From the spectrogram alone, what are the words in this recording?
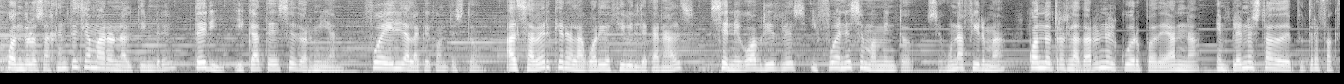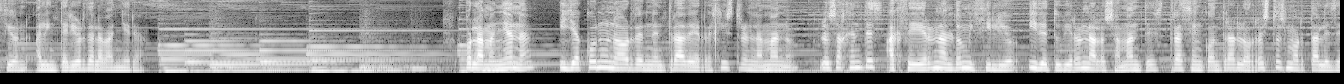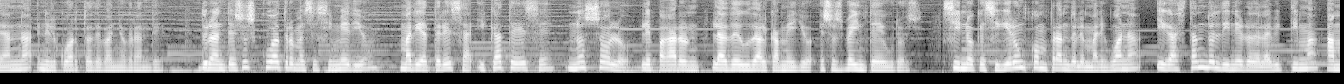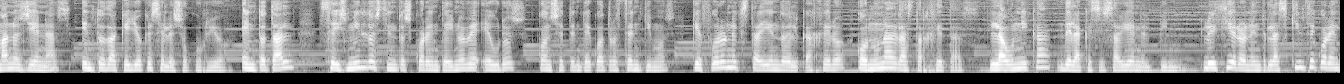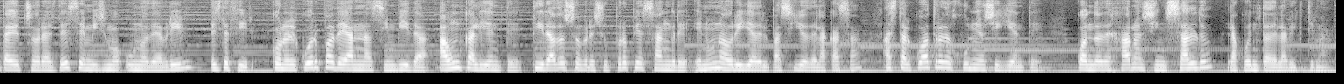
Cuando los agentes llamaron al timbre, Terry y KTS dormían. Fue ella la que contestó. Al saber que era la Guardia Civil de Canals, se negó a abrirles y fue en ese momento, según afirma, cuando trasladaron el cuerpo de Anna, en pleno estado de putrefacción, al interior de la bañera. Por la mañana, y ya con una orden de entrada y registro en la mano, los agentes accedieron al domicilio y detuvieron a los amantes tras encontrar los restos mortales de Anna en el cuarto de baño grande. Durante esos cuatro meses y medio, María Teresa y KTS no solo le pagaron la deuda al camello, esos 20 euros, sino que siguieron comprándole marihuana y gastando el dinero de la víctima a manos llenas en todo aquello que se les ocurrió. En total, 6.249 euros con 74 céntimos que fueron extrayendo del cajero con una de las tarjetas, la única de la que se sabía en el PIN. Lo hicieron entre las 15.48 horas de ese mismo 1 de abril, es decir, con el cuerpo de Anna sin vida, aún caliente, tirado sobre su propia sangre en una orilla del pasillo de la casa, hasta el 4 de junio siguiente, cuando dejaron sin saldo la cuenta de la víctima.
